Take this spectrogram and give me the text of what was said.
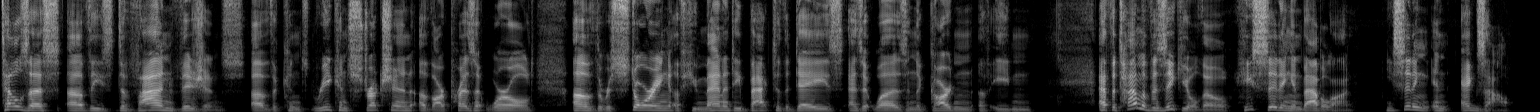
tells us of these divine visions of the con- reconstruction of our present world, of the restoring of humanity back to the days as it was in the Garden of Eden. At the time of Ezekiel, though, he's sitting in Babylon, he's sitting in exile,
